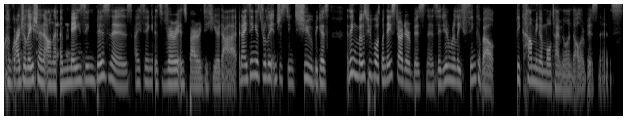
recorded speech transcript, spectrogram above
congratulations on an amazing business. I think it's very inspiring to hear that. And I think it's really interesting too, because I think most people, when they start their business, they didn't really think about becoming a multi-million dollar business?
